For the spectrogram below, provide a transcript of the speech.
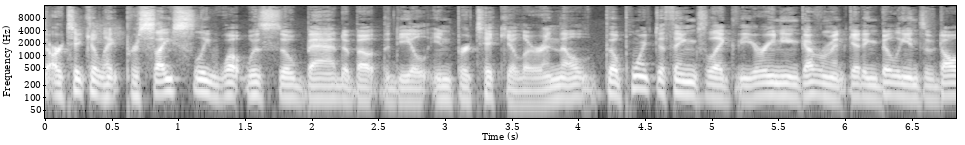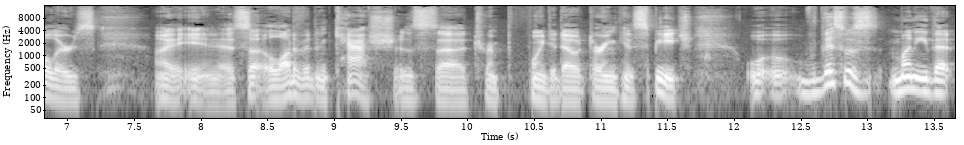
articulate precisely what was so bad about the deal in particular, and they'll they'll point to things like the Iranian government getting billions of dollars, a lot of it in cash, as uh, Trump pointed out during his speech, this was money that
